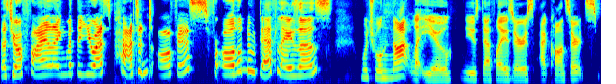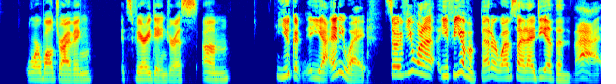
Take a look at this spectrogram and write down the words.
that you're filing with the U.S. Patent Office for all the new death lasers, which will not let you use death lasers at concerts or while driving it's very dangerous. Um, you could, yeah. Anyway, so if you want to, if you have a better website idea than that,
